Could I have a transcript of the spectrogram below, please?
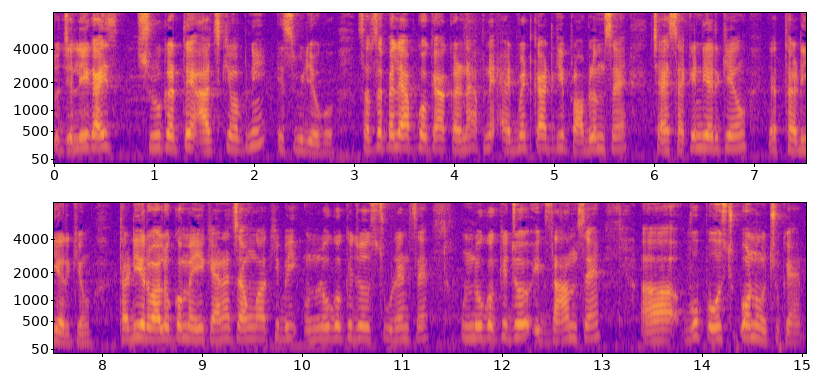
तो चलिए गाइज़ शुरू करते हैं आज की हम अपनी इस वीडियो को। सबसे पहले आपको क्या करना है, अपने एडमिट कार्ड की प्रॉब्लम्स हैं, चाहे सेकेंड ईयर के हों या थर्ड ईयर के हों। थर्ड ईयर वालों को मैं ये कहना चाहूँगा कि भाई, उन लोगों के जो स्टूडेंट्स हैं, उन लोगों के जो एग्ज़ाम्स हैं वो पोस्टपोन हो चुके हैं।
